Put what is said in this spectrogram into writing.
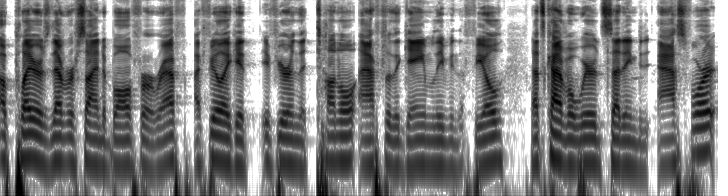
a player has never signed a ball for a ref. I feel like it, if you're in the tunnel after the game, leaving the field, that's kind of a weird setting to ask for it.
